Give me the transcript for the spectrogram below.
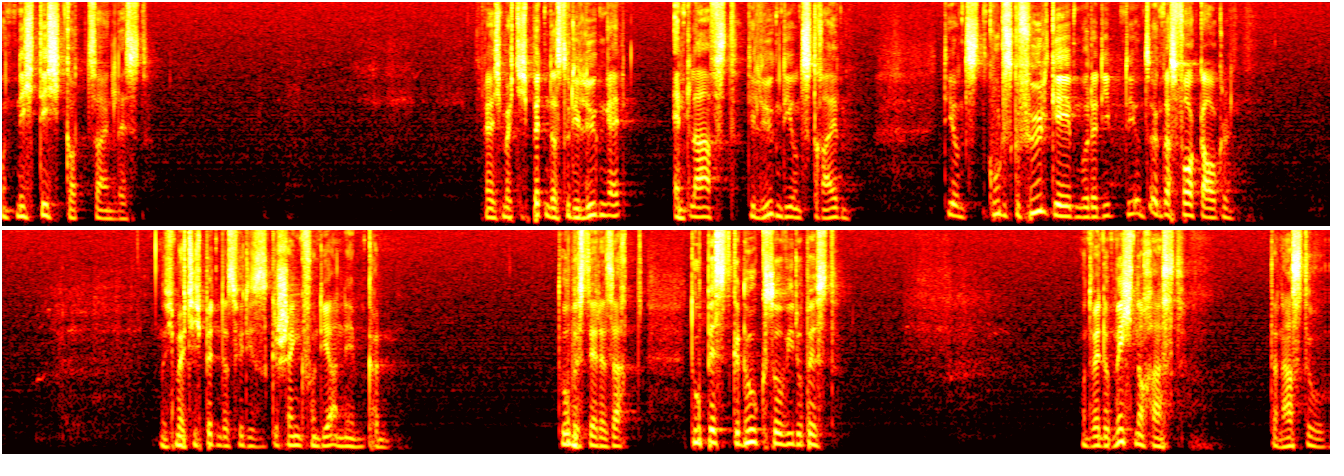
und nicht dich Gott sein lässt. Ja, ich möchte dich bitten, dass du die Lügen entlarvst, die Lügen, die uns treiben, die uns ein gutes Gefühl geben oder die, die uns irgendwas vorgaukeln. Und ich möchte dich bitten, dass wir dieses Geschenk von dir annehmen können. Du bist der, der sagt, du bist genug, so wie du bist. Und wenn du mich noch hast, dann hast du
